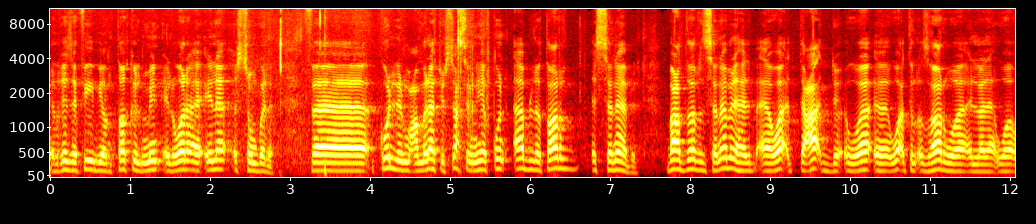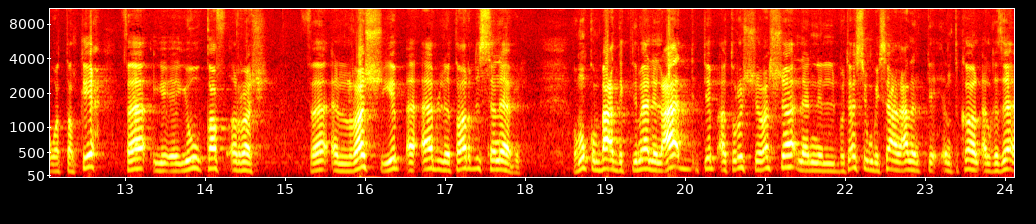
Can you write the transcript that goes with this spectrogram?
الغذاء فيه بينتقل من الورقة إلى السنبلة. فكل المعاملات يستحسن إن هي تكون قبل طرد السنابل. بعد طرد السنابل هتبقى وقت عقد و- وقت الازهار وال- والتلقيح فيوقف الرش. فالرش يبقى قبل طرد السنابل. وممكن بعد اكتمال العقد تبقى ترش رشة لأن البوتاسيوم بيساعد على انت- انتقال الغذاء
